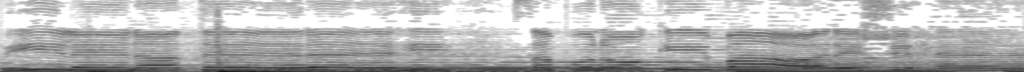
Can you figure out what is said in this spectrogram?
पी लेना तेरे ही सपनों की बारिश है।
